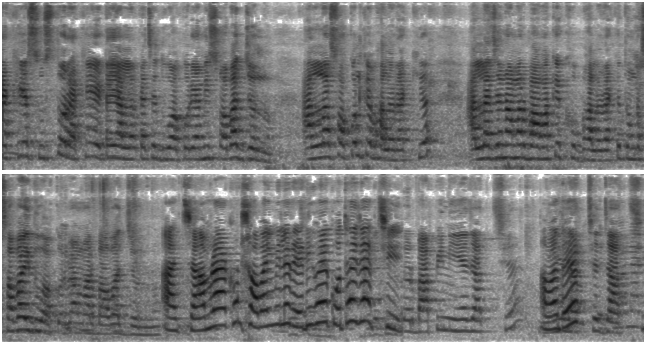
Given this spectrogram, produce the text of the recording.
রাখে সুস্থ রাখে এটাই আল্লাহর কাছে দোয়া করি আমি সবার জন্য। আল্লাহ সকলকে ভালো রাখিও। আল্লাহ যেন আমার বাবাকে খুব ভালো রাখে তোমরা সবাই দোয়া করবে আমার বাবার জন্য। আচ্ছা আমরা এখন সবাই মিলে রেডি হয়ে কোথায় যাচ্ছি? তোর বাপি নিয়ে যাচ্ছে। আমাদের? যাচ্ছে যাচ্ছি।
